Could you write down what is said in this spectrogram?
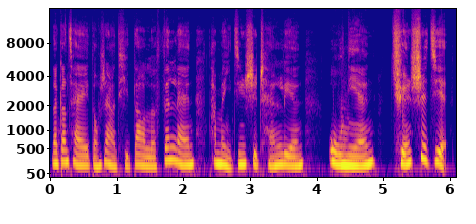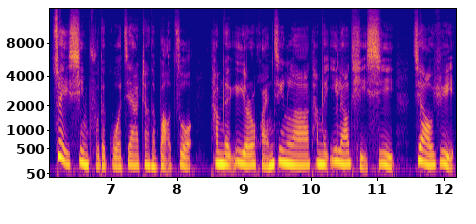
那刚才董事长提到了芬兰，他们已经是蝉联五年全世界最幸福的国家这样的宝座，他们的育儿环境啦，他们的医疗体系、教育、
